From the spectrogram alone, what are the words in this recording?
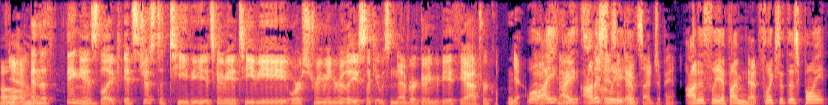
Um, Yeah. And the thing is, like, it's just a TV. It's going to be a TV or a streaming release. Like, it was never going to be a theatrical. yeah. Well, I I, I think it's- it honestly, isn't if, outside Japan. honestly, if I'm Netflix at this point,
